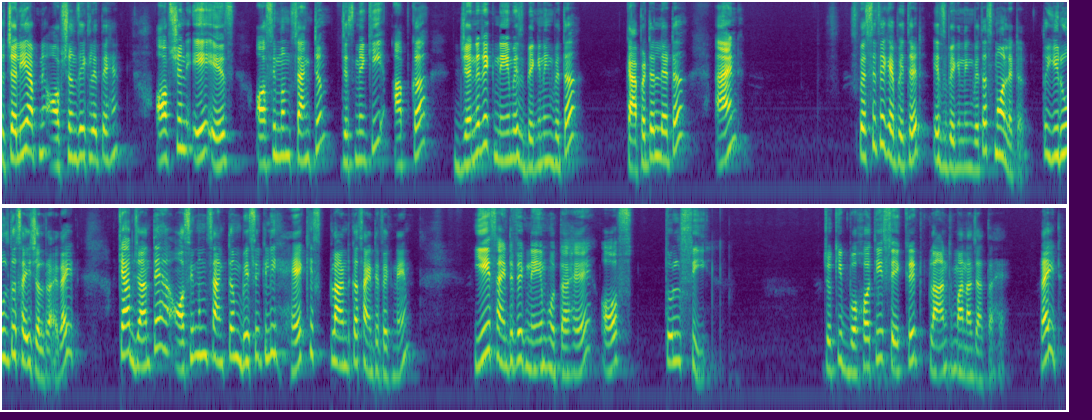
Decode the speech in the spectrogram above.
तो चलिए अपने ऑप्शन देख लेते हैं। Option A is Ocimum sanctum जिसमें कि आपका generic name is beginning with a capital letter and specific epithet is beginning with a small letter तो ये रूल तो सही चल रहा है राइट right? क्या आप जानते हैं ऑसिमम सैंक्टम बेसिकली है किस प्लांट का साइंटिफिक नेम ये साइंटिफिक नेम होता है ऑफ़ तुलसी जो कि बहुत ही सेक्रेट प्लांट माना जाता है राइट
